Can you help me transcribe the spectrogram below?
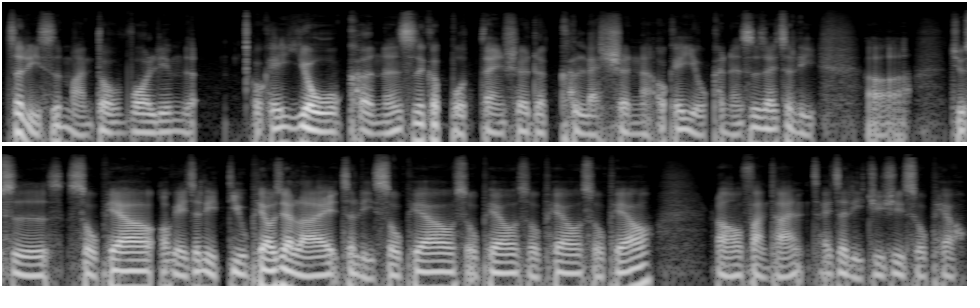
这里是蛮多 volume 的。OK，有可能是个 potential 的 collection 啊。OK，有可能是在这里，呃，就是收票。OK，这里丢票下来，这里收票，收票，收票，收票，然后反弹，在这里继续收票。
